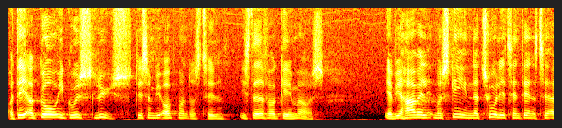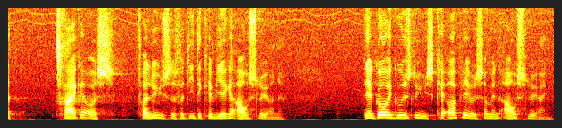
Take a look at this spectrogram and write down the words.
Og det at gå i Guds lys, det som vi opmuntres til, i stedet for at gemme os. Ja, vi har vel måske en naturlig tendens til at trække os fra lyset, fordi det kan virke afslørende. Det at gå i Guds lys kan opleves som en afsløring.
